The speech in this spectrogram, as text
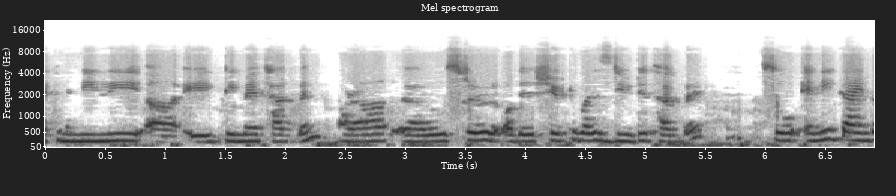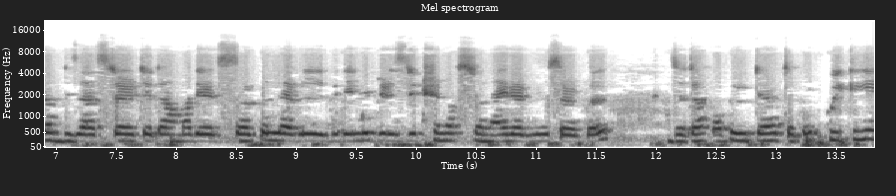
এখানে মেইনলি এই টিমে থাকবেন। ওরা রোস্টার ওদের শিফট ওয়াইজ ডিউটি থাকবে। So any kind of disaster যেটা আমাদের circle level within the jurisdiction of Sonai revenue circle যেটা হবে এটা যাতে কুইকলি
